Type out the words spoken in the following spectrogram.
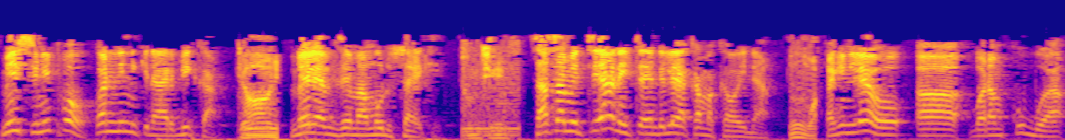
mi sinipo kwani nini kinaharibika 教你 mbele ya mzee mahmudu saiki 成亲。 Sasa mitihani itaendelea kama kawaida, lakini leo uh, bwana mkubwa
